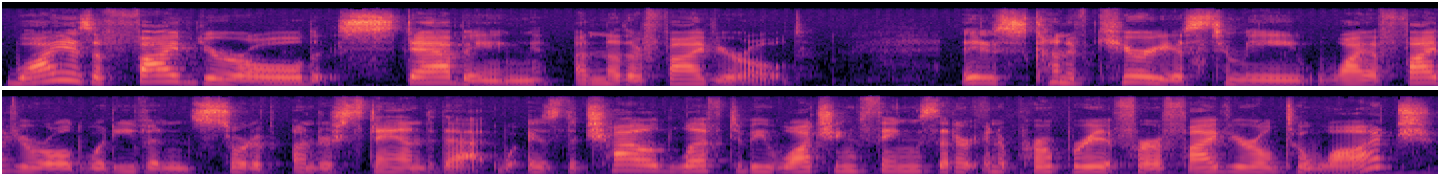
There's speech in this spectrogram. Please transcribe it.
Why is a 5-year-old stabbing another 5-year-old? It's kind of curious to me why a 5-year-old would even sort of understand that. Is the child left to be watching things that are inappropriate for a 5-year-old to watch?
